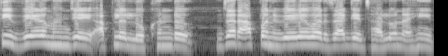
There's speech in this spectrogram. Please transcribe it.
ती वेळ म्हणजे आपलं लोखंड. जर आपण वेळेवर जागे झालो नाहीत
